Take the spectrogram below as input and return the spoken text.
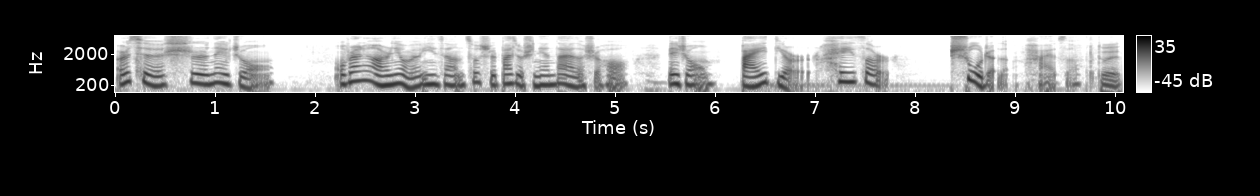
而且是那种我不知道林老师你有没有印象，就是八九十年代的时候那种白底儿黑字儿。竖着的牌子，对，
